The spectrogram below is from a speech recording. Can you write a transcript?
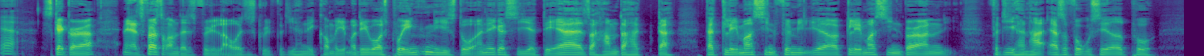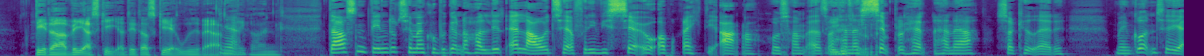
Ja, skal gøre. Men altså først og fremmest er det selvfølgelig Laurits skyld, fordi han ikke kommer hjem. Og det er jo også pointen i historien, ikke? At sige, at det er altså ham, der, har, der, der glemmer sin familie og glemmer sine børn, fordi han har, er så fokuseret på det, der er ved at ske, og det, der sker ude i verden. Ja. Ikke? Og han, Der er også en vindue til, at man kunne begynde at holde lidt af Laurits her, fordi vi ser jo oprigtig anger hos ham. Altså, Ingen han er simpelthen, han er så ked af det. Men grunden til, at jeg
